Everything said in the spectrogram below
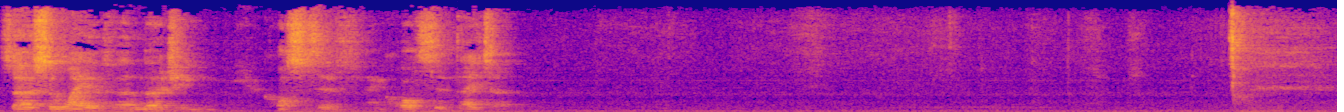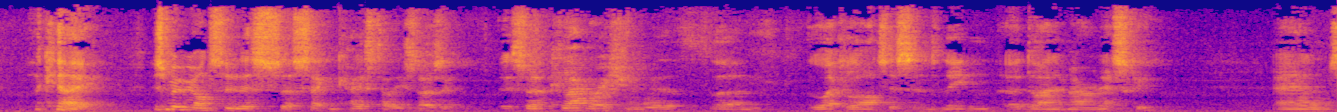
So it's a way of uh, merging quantitative and qualitative data. Okay, just moving on to this uh, second case study. So it's a, it's a collaboration with um, a local artist in Dunedin, uh, Diana Marinescu, and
